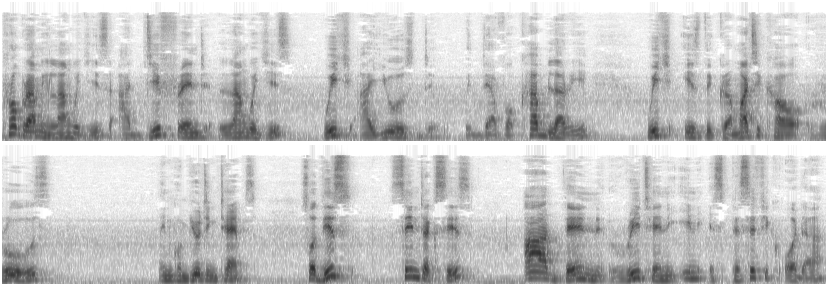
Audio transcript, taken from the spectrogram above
programming languages are different languages which are used with their vocabulary, which is the grammatical rules in computing terms. So these syntaxes are then written in a specific order,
